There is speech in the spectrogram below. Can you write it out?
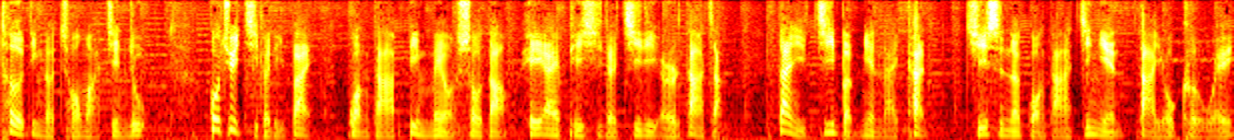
特定的筹码进入。过去几个礼拜，广达并没有受到 AI PC 的激励而大涨，但以基本面来看。其实呢，广达今年大有可为。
